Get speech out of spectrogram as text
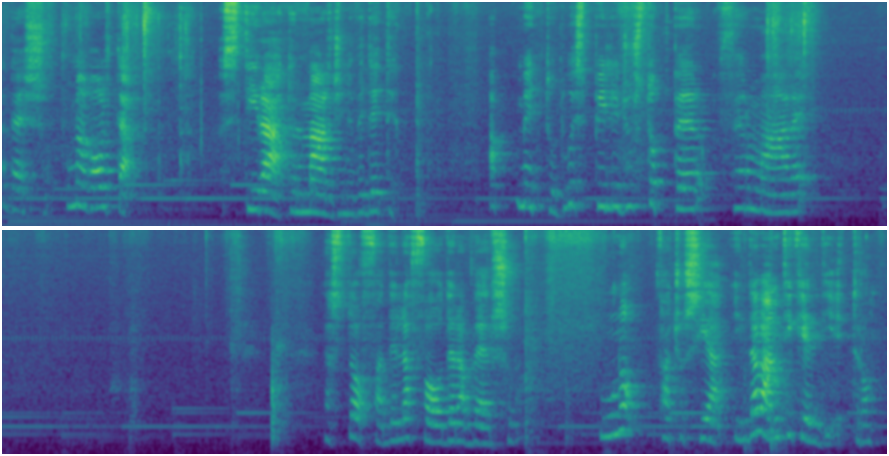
Adesso una volta stirato il margine vedete metto due spilli giusto per fermare la stoffa della fodera verso uno faccio sia il davanti che il dietro.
